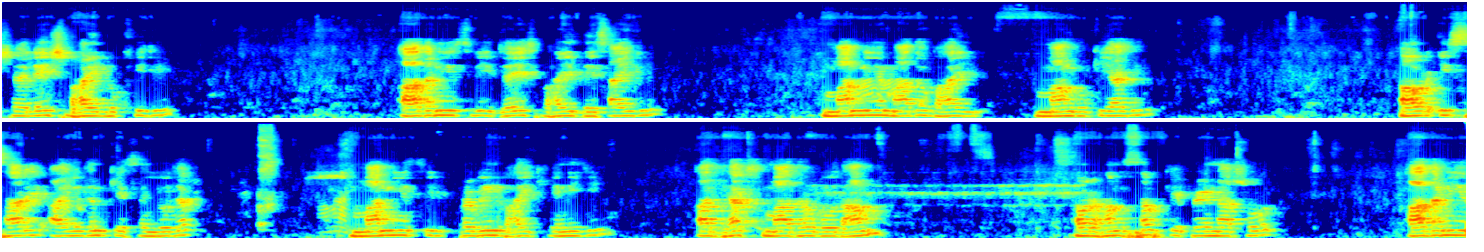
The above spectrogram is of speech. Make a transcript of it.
शैलेश भाई लुखी जी आदरणीय श्री जयेश भाई देसाई जी, माननीय माधव भाई मांगुकिया जी, और इस सारे आयोजन के संयोजक माननीय श्री प्रवीण भाई खेनी जी, अध्यक्ष माधव गोधाम और हम सब के प्रेरणा स्रोत आदरणीय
